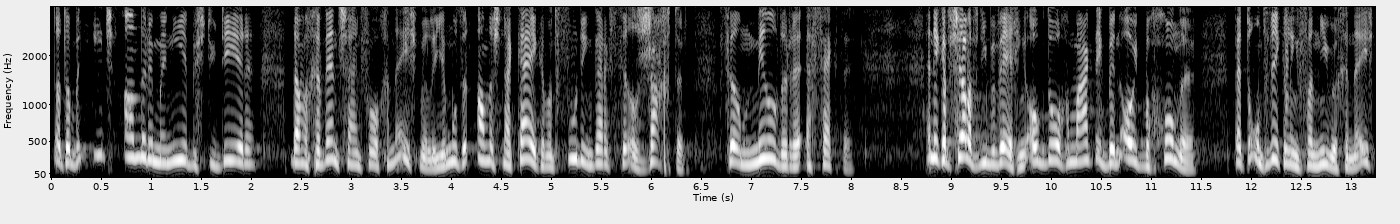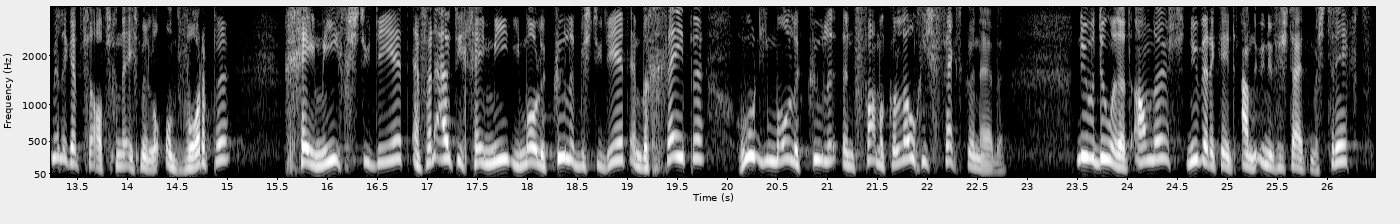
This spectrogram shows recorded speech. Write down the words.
dat op een iets andere manier bestuderen dan we gewend zijn voor geneesmiddelen. Je moet er anders naar kijken, want voeding werkt veel zachter, veel mildere effecten. En ik heb zelf die beweging ook doorgemaakt. Ik ben ooit begonnen met de ontwikkeling van nieuwe geneesmiddelen. Ik heb zelfs geneesmiddelen ontworpen, chemie gestudeerd en vanuit die chemie die moleculen bestudeerd en begrepen hoe die moleculen een farmacologisch effect kunnen hebben. Nu doen we dat anders. Nu werk ik aan de Universiteit Maastricht.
